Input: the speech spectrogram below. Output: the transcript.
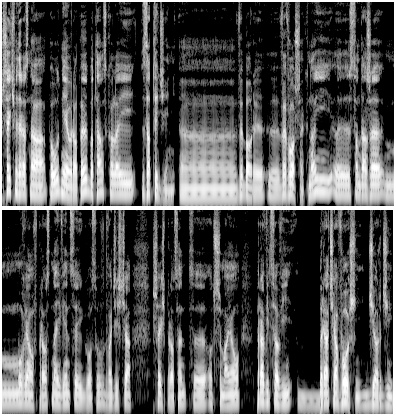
Przejdźmy teraz na południe Europy, bo tam z kolei za tydzień e, wybory e, we Włoszech. No i e, sondaże mówią wprost, najwięcej głosów, 26% e, otrzymają prawicowi bracia Włosi, Giorgi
